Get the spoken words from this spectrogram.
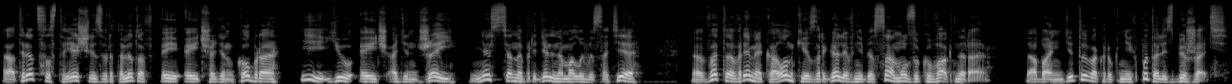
Отряд, состоящий из вертолетов AH-1 Cobra и UH-1J, несся на предельно малой высоте. В это время колонки изрыгали в небеса музыку Вагнера, а бандиты вокруг них пытались бежать.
